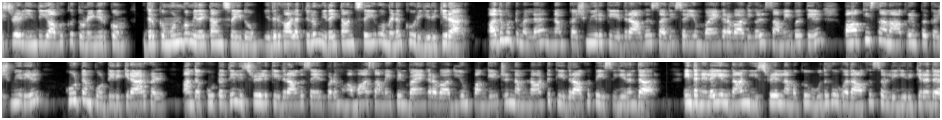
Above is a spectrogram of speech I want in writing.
இஸ்ரேல் இந்தியாவுக்கு துணை நிற்கும். இதற்கு முன்பும் இதைத்தான் செய்தோம். எதிர்காலத்திலும் இதைத்தான் செய்வோம் என கூறியிருக்கிறார். அது மட்டுமல்ல நம் காஷ்மீருக்கு எதிராக சதி செய்யும் பயங்கரவாதிகள் சமீபத்தில் பாகிஸ்தான் ஆக்கிரமிப்பு காஷ்மீரில் கூட்டம் போட்டிருக்கிறார்கள். அந்த கூட்டத்தில் இஸ்ரேலுக்கு எதிராக செயல்படும் ஹமாஸ் அமைப்பின் பயங்கரவாதியும் பங்கேற்று நம் நாட்டுக்கு எதிராக பேசியிருந்தார். இந்த நிலையில்தான் இஸ்ரேல் நமக்கு உதவுவதாக சொல்லியிருக்கிறது.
